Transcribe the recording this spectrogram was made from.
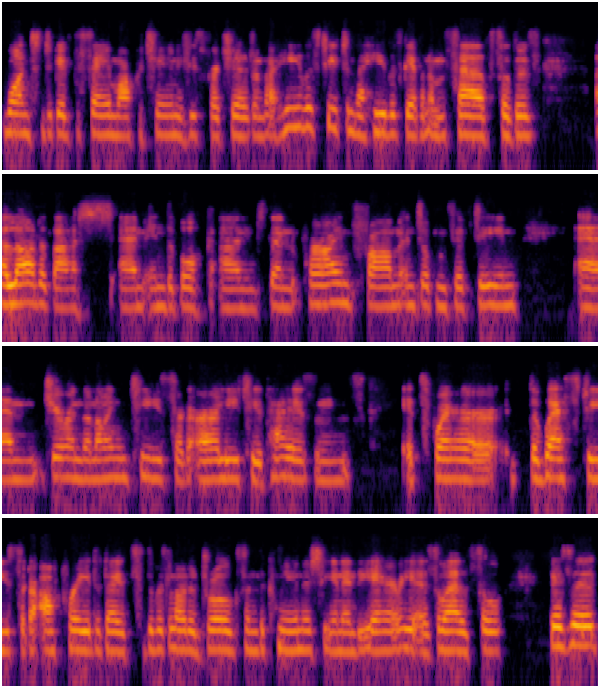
wanted to give the same opportunities for children that he was teaching that he was giving himself. So there's a lot of that um, in the book. And then where I'm from in Dublin 15, um, during the 90s, sort of early 2000s, it's where the Westies sort of operated out. So there was a lot of drugs in the community and in the area as well. So there's a,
